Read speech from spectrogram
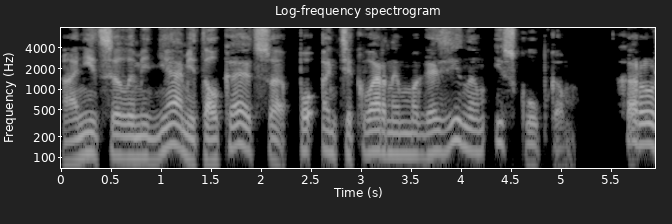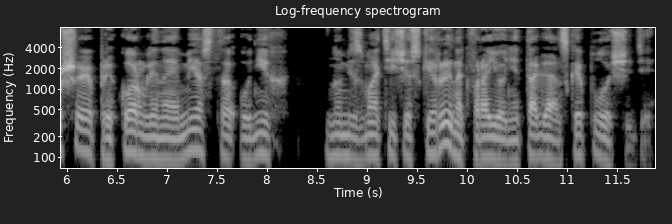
Они целыми днями толкаются по антикварным магазинам и скупкам. Хорошее прикормленное место у них нумизматический рынок в районе Таганской площади,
